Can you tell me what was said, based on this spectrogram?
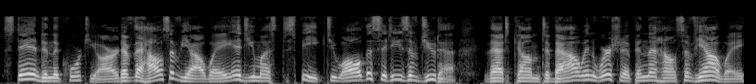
Stand in the courtyard of the house of Yahweh, and you must speak to all the cities of Judah that come to bow and worship in the house of Yahweh,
